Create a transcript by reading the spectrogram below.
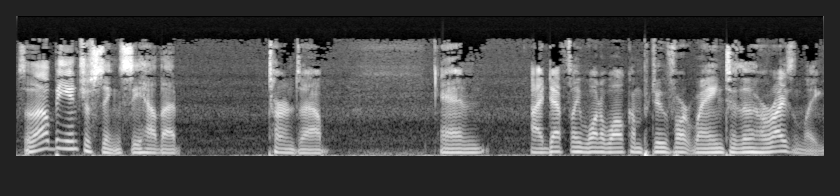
So that'll be interesting to see how that turns out. And I definitely want to welcome Purdue Fort Wayne to the Horizon League.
